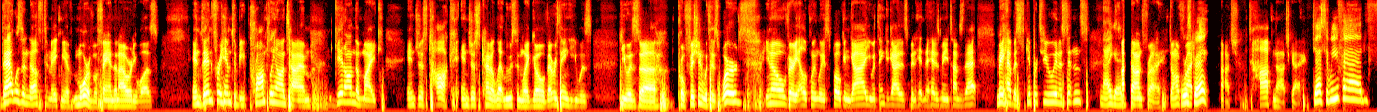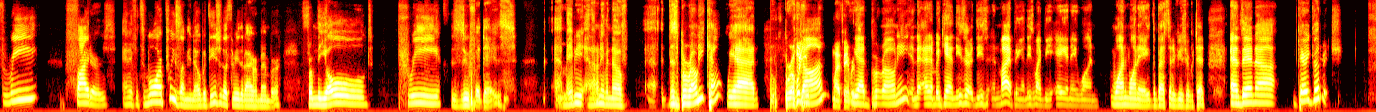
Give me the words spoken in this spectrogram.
That was enough to make me a, more of a fan than I already was. And then for him to be promptly on time, get on the mic and just talk and just kind of let loose and let go of everything he was he was uh, proficient with his words, you know, very eloquently spoken guy. You would think a guy that's been hit in the head as many times as that may have a skip or two in a sentence. You good. Not Don Frye. Don It was Frye, great. notch, top notch guy. Jesse, we've had three fighters, and if it's more, please let me know. But these are the three that I remember from the old pre Zuffa days. And maybe, and I don't even know if uh, does Baroni count? We had Baroni, Don, my favorite. we had Baroni, and and again, these are these, in my opinion, these might be A and A one, one one A, the best interviews we ever did, and then uh Gary Goodridge.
